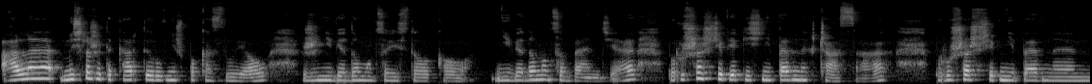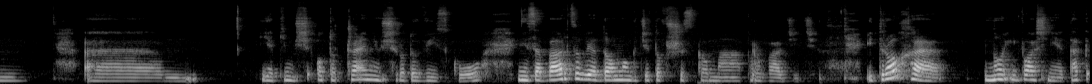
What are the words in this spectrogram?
ale myślę, że te karty również pokazują, że nie wiadomo, co jest dookoła. Nie wiadomo, co będzie. Poruszasz się w jakichś niepewnych czasach, poruszasz się w niepewnym jakimś otoczeniu, środowisku, nie za bardzo wiadomo, gdzie to wszystko ma prowadzić. I trochę, no i właśnie tak,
